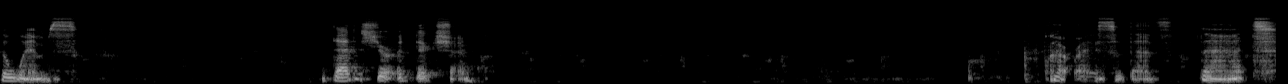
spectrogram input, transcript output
the whims. That is your addiction. All right, so that's that.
